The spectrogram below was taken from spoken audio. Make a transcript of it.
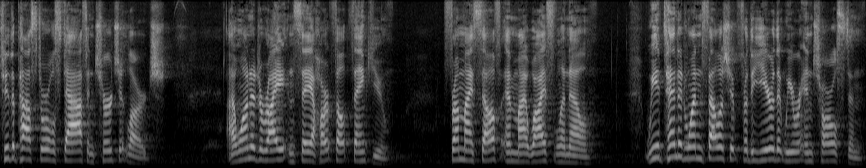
To the pastoral staff and church at large, I wanted to write and say a heartfelt thank you from myself and my wife, Linnell. We attended one fellowship for the year that we were in Charleston.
